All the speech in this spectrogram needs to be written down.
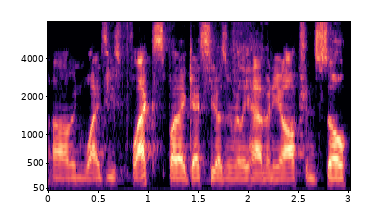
um, in Wisey's flex, but I guess he doesn't really have any options. So,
